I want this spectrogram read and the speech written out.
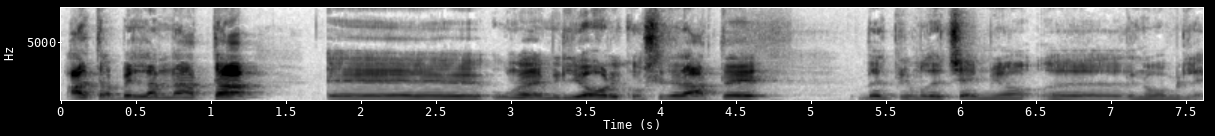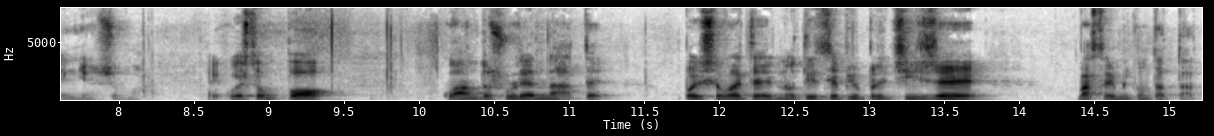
altra bella annata, eh, una delle migliori considerate del primo decennio eh, del nuovo millennio, insomma. E questo un po' quanto sulle annate. Poi se volete notizie più precise basta che mi contattate.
